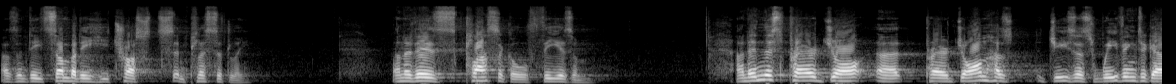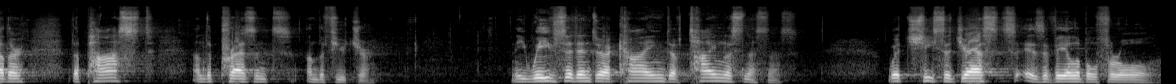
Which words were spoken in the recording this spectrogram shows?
as indeed somebody he trusts implicitly. And it is classical theism. And in this prayer, John, uh, prayer, John has Jesus weaving together the past and the present and the future. And he weaves it into a kind of timelessness, which he suggests is available for all.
